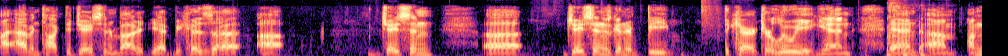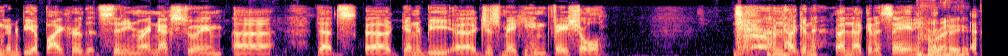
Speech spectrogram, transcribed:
I, I haven't talked to Jason about it yet because uh, uh, Jason, uh, Jason is going to be the character Louis again, and um, I'm going to be a biker that's sitting right next to him. Uh, that's uh, going to be uh, just making facial. I'm not gonna. I'm not gonna say anything. right.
